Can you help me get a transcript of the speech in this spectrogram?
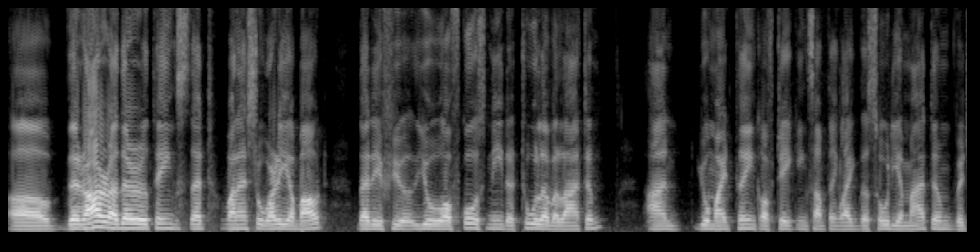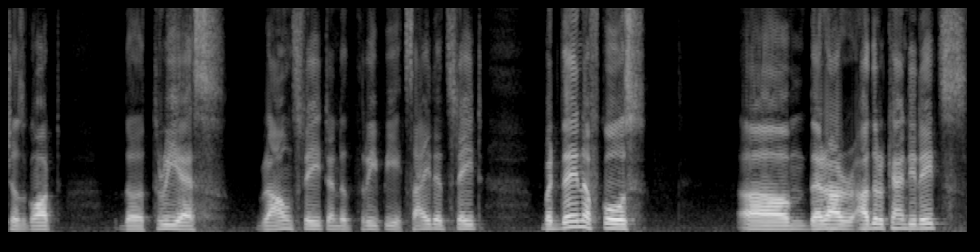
uh, there are other things that one has to worry about that if you, you of course need a 2 level atom and you might think of taking something like the sodium atom which has got the 3s ground state and the 3p excited state. But then of course, um, there are other candidates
